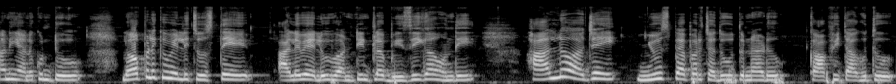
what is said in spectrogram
అని అనుకుంటూ లోపలికి వెళ్ళి చూస్తే అలివేలు వంటింట్లో బిజీగా ఉంది. హాల్లో అజయ్ న్యూస్ పేపర్ చదువుతున్నాడు కాఫీ తాగుతూ.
